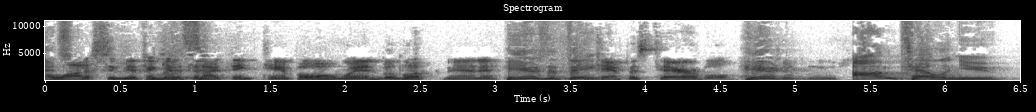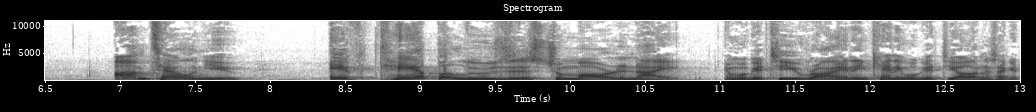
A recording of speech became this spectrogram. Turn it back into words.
a lot of significance, Listen. and I think Tampa will win. But look, man, Here's the thing. Tampa's terrible. Here. I'm telling you, I'm telling you, if Tampa loses tomorrow night, and we'll get to you, Ryan and Kenny, we'll get to y'all in a second.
